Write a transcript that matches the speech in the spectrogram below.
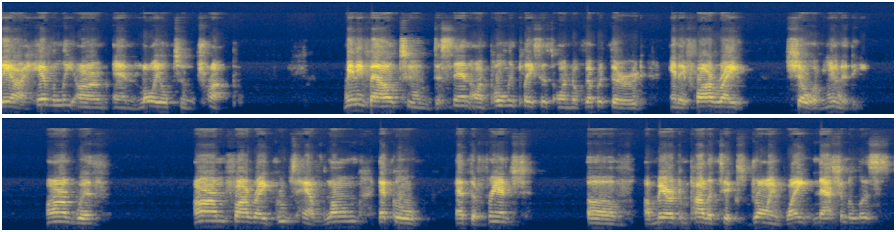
They are heavily armed and loyal to Trump. Many vow to descend on polling places on November 3rd in a far right show of unity. Armed with armed far right groups have long echoed at the fringe of American politics, drawing white nationalists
